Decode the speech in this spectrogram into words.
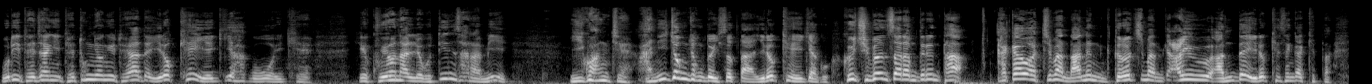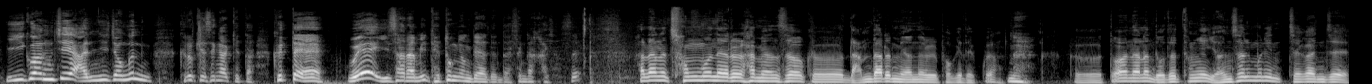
우리 대장이 대통령이 돼야 돼 이렇게 얘기하고 이렇게 구현하려고 뛴 사람이 이광재 안희정 정도 있었다 이렇게 얘기하고 그 주변 사람들은 다 가까웠지만 나는 들었지만 아유 안 돼 이렇게 생각했다. 이광재 안희정은 그렇게 생각했다. 그때 왜 이 사람이 대통령 돼야 된다 생각하셨어요? 하나는 청문회를 하면서 그 남다른 면을 보게 됐고요. 네. 그 또 하나는 노 대통령의 연설문이 제가 이제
